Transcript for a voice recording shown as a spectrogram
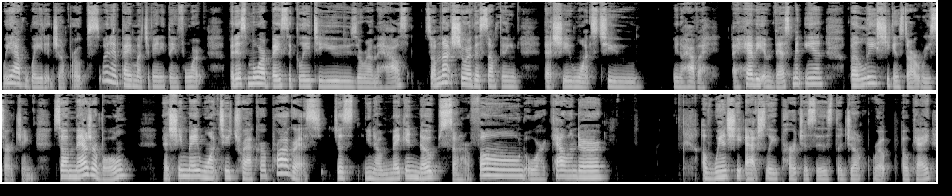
We have weighted jump ropes. We didn't pay much of anything for it, but it's more basically to use around the house. So I'm not sure if there's something that she wants to, you know, have a a heavy investment in, but at least she can start researching. So measurable that she may want to track her progress. Just, you know, making notes on her phone or her calendar of when she actually purchases the jump rope, okay?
